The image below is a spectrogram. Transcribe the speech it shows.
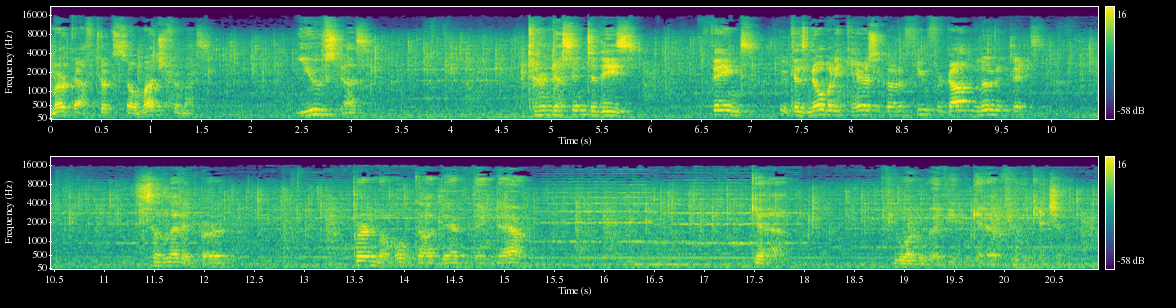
Murkoff took so much from us. Used us. Turned us into these things because nobody cares about a few forgotten lunatics. So let it burn. Burn the whole goddamn thing down. Get out. If you want to live, you can get out through the kitchen.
